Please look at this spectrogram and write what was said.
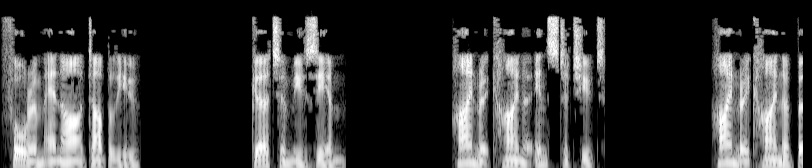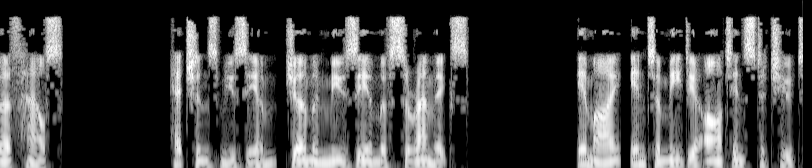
Forum NRW Goethe Museum Heinrich Heine Institute Heinrich Heine Birth House Hetjens Museum, German Museum of Ceramics IMI, Intermedia Art Institute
